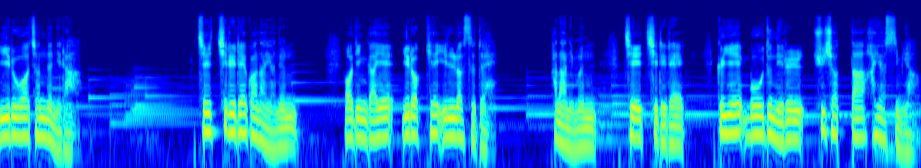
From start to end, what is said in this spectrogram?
이루어졌느니라. 제7일에 관하여는 어딘가에 이렇게 일렀으되 하나님은 제7일에 그의 모든 일을 쉬셨다 하였으며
